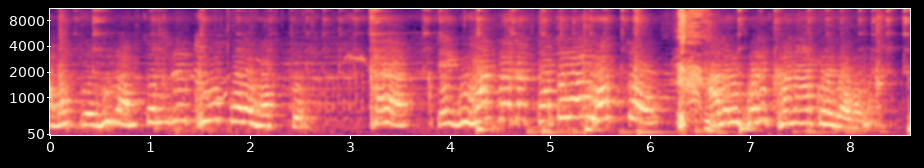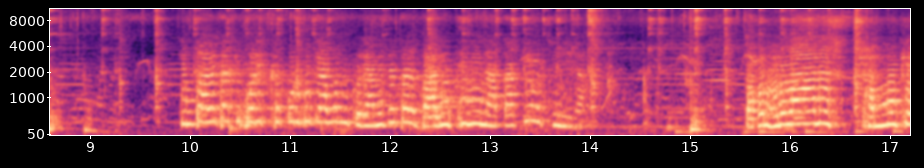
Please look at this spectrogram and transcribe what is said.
আমার প্রভু রামচন্দ্রের খুব বড় ভক্ত। হ্যাঁ এই গুহাক রাজা কত বড় ভক্ত? আজ আমি পরীক্ষা না করে যাব না। আমি তাকে পরীক্ষা করব কেমন করে আমি তো তার বাড়ি চিনি না তাকেও চিনি না তখন হনুমান সম্মুখে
